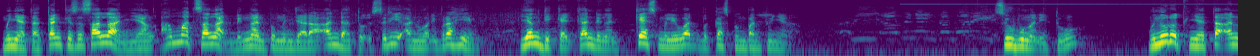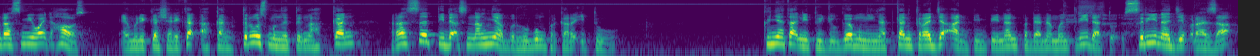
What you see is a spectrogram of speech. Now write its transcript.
menyatakan kesesalan yang amat sangat dengan pemenjaraan Datuk Seri Anwar Ibrahim yang dikaitkan dengan kes meliwat bekas pembantunya. Sehubungan itu, menurut kenyataan rasmi White House, Amerika Syarikat akan terus mengetengahkan rasa tidak senangnya berhubung perkara itu. Kenyataan itu juga mengingatkan kerajaan pimpinan Perdana Menteri Datuk Seri Najib Razak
